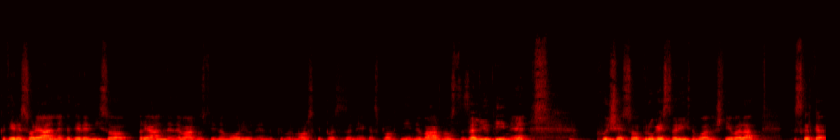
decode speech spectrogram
katere so realne, katere niso realne nevarnosti na morju. Ne? Naprimer, morski pes za njega sploh ni nevarnost, za ljudi ne. Hujše so druge stvari, jih ne bo naštevala. Skratka,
